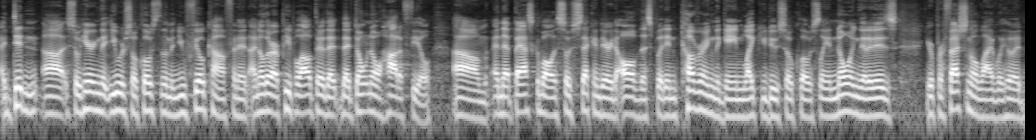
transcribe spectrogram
I didn't. Uh, so hearing that you were so close to them and you feel confident, I know there are people out there that, that don't know how to feel um, and that basketball is so secondary to all of this. But in covering the game like you do so closely and knowing that it is your professional livelihood,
